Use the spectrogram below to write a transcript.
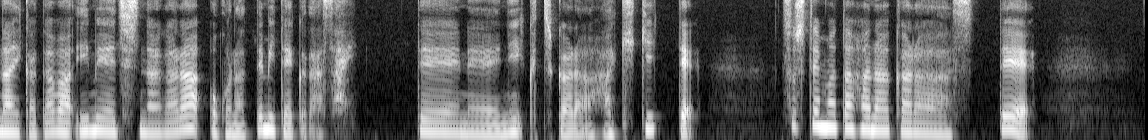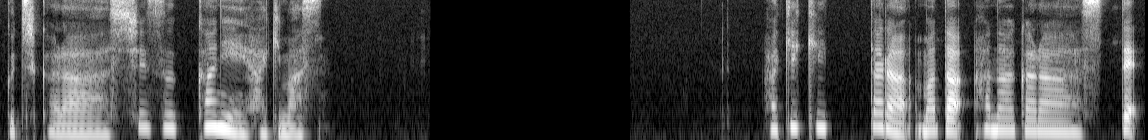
ない方はイメージしながら行ってみてください。丁寧に口から吐き切って、そしてまた鼻から吸って、口から静かに吐きます。吐き切ったらまた鼻から吸って、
